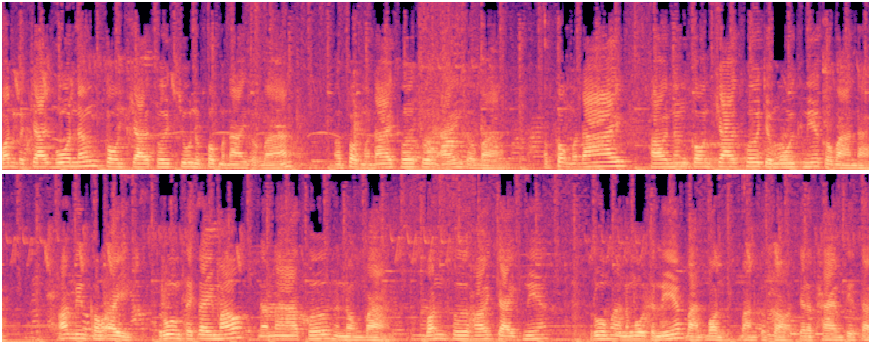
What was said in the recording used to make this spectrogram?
បនបច្ច័យ4ហ្នឹងកូនចៅធ្វើជូនឪពុកម្ដាយក៏បានឪពុកម្ដាយធ្វើខ្លួនឯងក៏បានឪពុកម្ដាយហើយនឹងកូនចៅធ្វើជាមួយគ្នាក៏បានដែរអត់មានខុសអីរួមសេចក្តីមកអ្នកណាធ្វើនៅក្នុងបានបនធ្វើឲ្យចែកគ្នារួមអនុមោទនាបានបនបានកុសលចេះតែថែមទៀតទៅ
